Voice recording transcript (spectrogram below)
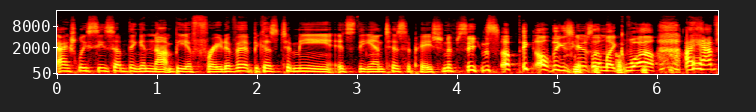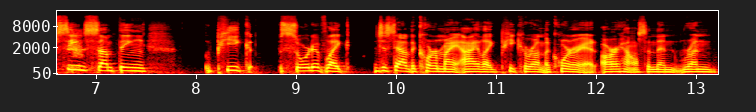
actually see something and not be afraid of it because to me it's the anticipation of seeing something all these years i'm like wow i have seen something peek sort of like just out of the corner of my eye like peek around the corner at our house and then run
